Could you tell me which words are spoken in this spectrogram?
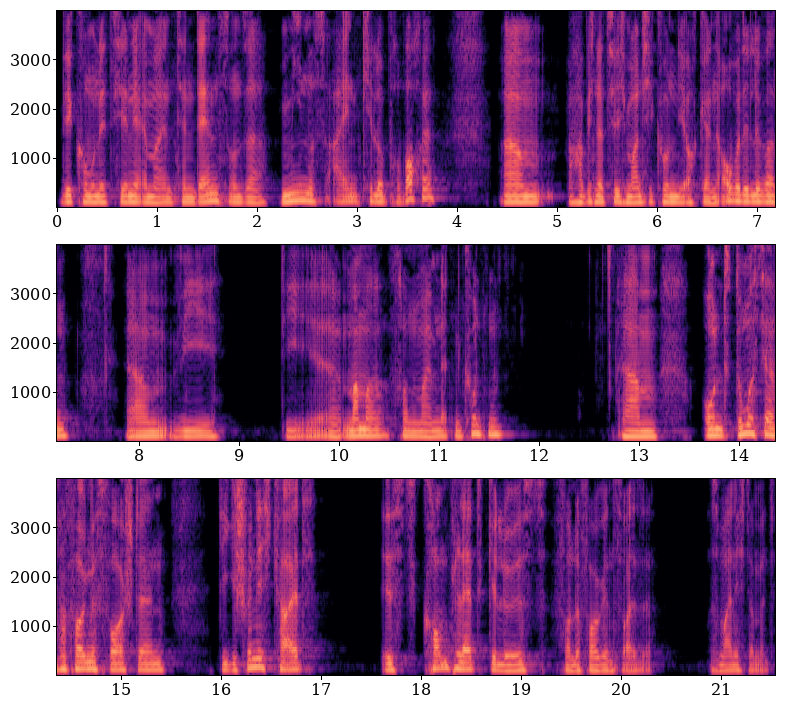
Wir kommunizieren ja immer in Tendenz unser minus ein Kilo pro Woche. Ähm, Habe ich natürlich manche Kunden, die auch gerne overdelivern, ähm, wie die äh, Mama von meinem netten Kunden. Ähm, und du musst dir einfach Folgendes vorstellen. Die Geschwindigkeit ist komplett gelöst von der Vorgehensweise. Was meine ich damit?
